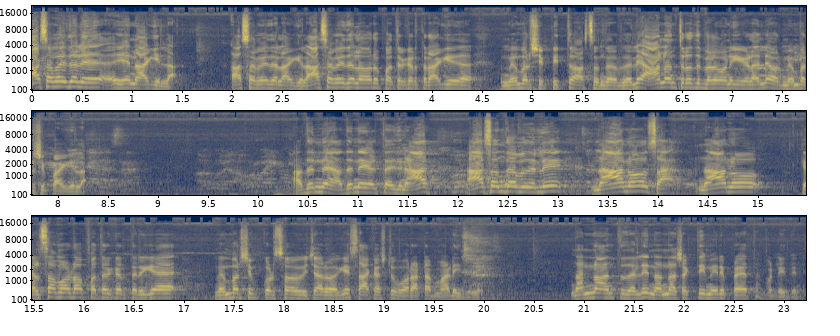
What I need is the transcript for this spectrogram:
ಆ ಸಮಯದಲ್ಲಿ ಏನಾಗಿಲ್ಲ. ಆ ಸಮಯದಲ್ಲಿ ಆಗಿಲ್ಲ ಆ ಸಮಯದಲ್ಲಿ ಅವರು ಪತ್ರಕರ್ತರಾಗಿ ಮೆಂಬರ್ಶಿಪ್ ಇತ್ತು ಆ ಸಂದರ್ಭದಲ್ಲಿ. ಆ ನಂತರದ ಬೆಳವಣಿಗೆಗಳಲ್ಲಿ ಅವ್ರ ಮೆಂಬರ್ಶಿಪ್ ಆಗಿಲ್ಲ. ಅದನ್ನೇ ಅದನ್ನೇ ಹೇಳ್ತಾ ಇದ್ದೀನಿ. ಆ ಆ ಸಂದರ್ಭದಲ್ಲಿ ನಾನು ಸಾ, ನಾನು ಕೆಲಸ ಮಾಡೋ ಪತ್ರಕರ್ತರಿಗೆ ಮೆಂಬರ್ಶಿಪ್ ಕೊಡಿಸೋ ವಿಚಾರವಾಗಿ ಸಾಕಷ್ಟು ಹೋರಾಟ ಮಾಡಿದ್ದೀನಿ. ನನ್ನ ಹಂತದಲ್ಲಿ ನನ್ನ ಶಕ್ತಿ ಮೀರಿ ಪ್ರಯತ್ನ ಪಟ್ಟಿದ್ದೀನಿ.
